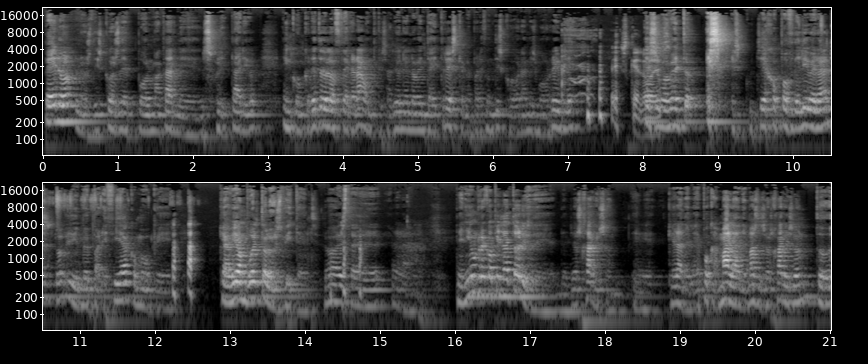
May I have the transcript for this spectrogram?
pero los discos de Paul McCartney en solitario, en concreto el Off the Ground, que salió en el 93, que me parece un disco ahora mismo horrible, es que lo en es. su momento es, escuché Hope of Deliverance ¿no? y me parecía como que, que habían vuelto los Beatles. ¿no? Este era... Tenía un recopilatorio de, de Josh Harrison, eh, que era de la época mala, además de Josh Harrison, todo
